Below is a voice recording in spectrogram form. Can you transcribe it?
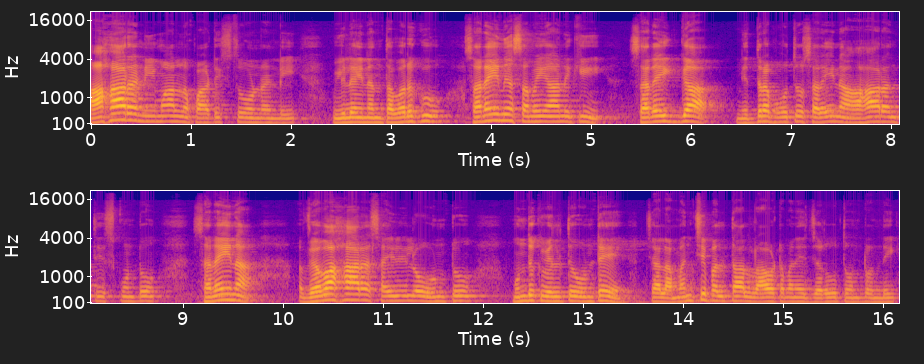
ఆహార నియమాలను పాటిస్తూ ఉండండి. వీలైనంత వరకు సరైన సమయానికి సరిగ్గా నిద్రపోతూ సరైన ఆహారం తీసుకుంటూ సరైన వ్యవహార శైలిలో ఉంటూ ముందుకు వెళ్తూ ఉంటే చాలా మంచి ఫలితాలు రావటం అనేది జరుగుతుంటుంది.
